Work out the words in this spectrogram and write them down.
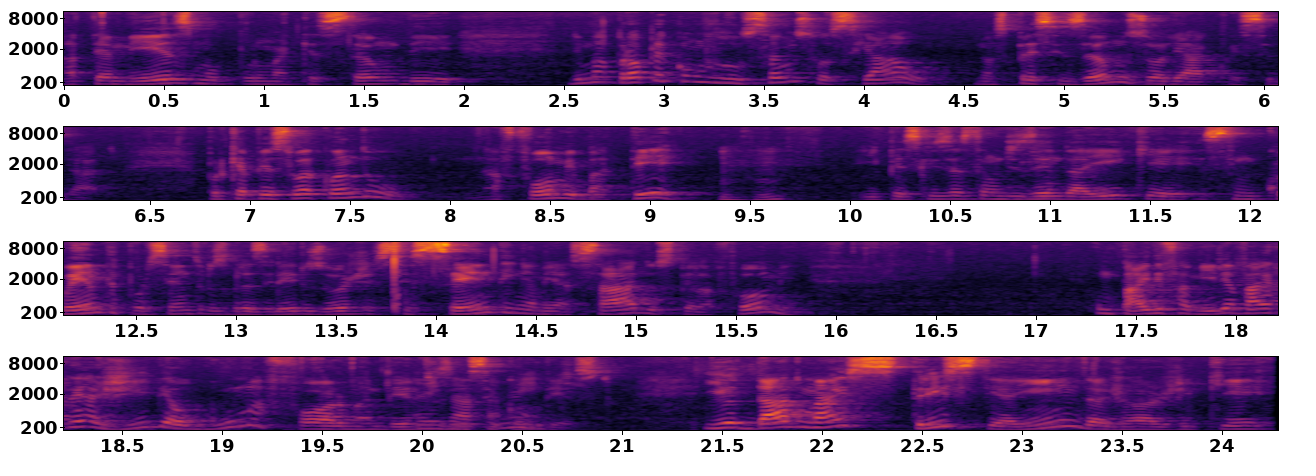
até mesmo por uma questão de, de uma própria convulsão social. Nós precisamos olhar com esse dado. Porque a pessoa, quando a fome bater, uhum. e pesquisas estão dizendo aí que 50% dos brasileiros hoje se sentem ameaçados pela fome, um pai de família vai reagir de alguma forma dentro Exatamente. desse contexto. E o dado mais triste ainda, Jorge, que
